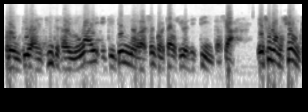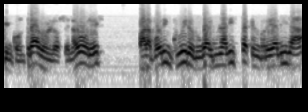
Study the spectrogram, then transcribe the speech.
productivas distintas al Uruguay y que tiene una relación con Estados Unidos distinta. O sea, es una opción que encontraron los senadores para poder incluir a Uruguay en una lista que en realidad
